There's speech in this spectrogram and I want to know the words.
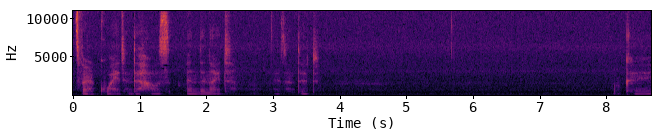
It's very quiet in the house in the night isn't it? Okay.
